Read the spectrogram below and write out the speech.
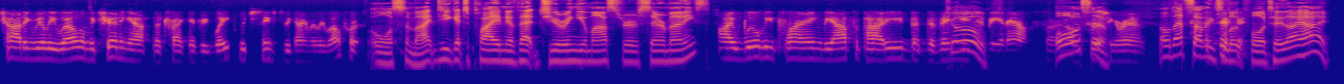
charting really well. And we're churning out the track every week, which seems to be going really well for us. Awesome, mate. Do you get to play any of that during your Master of Ceremonies? I will be playing the after party, but the venue Cool. to be announced. So Awesome. Oh, that's something to look forward to, though, hey?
